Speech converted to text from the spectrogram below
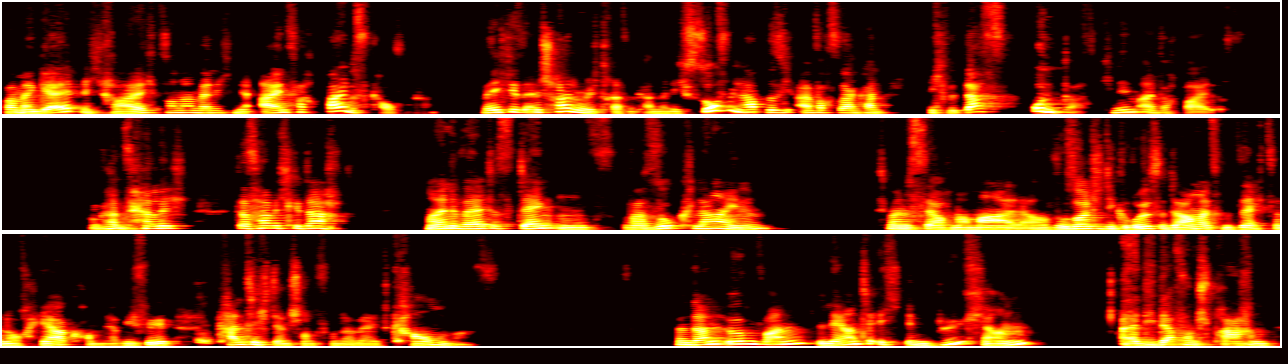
weil mein Geld nicht reicht, sondern wenn ich mir einfach beides kaufen kann. Wenn ich diese Entscheidung nicht treffen kann, wenn ich so viel habe, dass ich einfach sagen kann, ich will das und das. Ich nehme einfach beides. Und ganz ehrlich, das habe ich gedacht. Meine Welt des Denkens war so klein, ich meine, das ist ja auch normal, aber wo sollte die Größe damals mit 16 auch herkommen? Ja, wie viel kannte ich denn schon von der Welt? Kaum was. Und dann irgendwann lernte ich in Büchern, äh, die davon sprachen,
